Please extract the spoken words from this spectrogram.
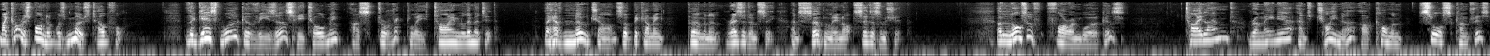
My correspondent was most helpful. The guest worker visas, he told me, are strictly time limited. They have no chance of becoming permanent residency and certainly not citizenship. A lot of foreign workers, Thailand, Romania, and China are common source countries.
